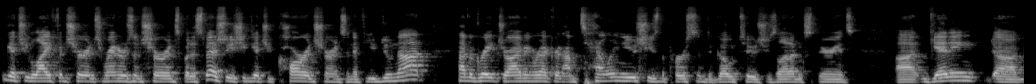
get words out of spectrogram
She get you life insurance, renter's insurance, but especially she get you car insurance. And if you do not have a great driving record, I'm telling you, she's the person to go to. She's a lot of experience uh, getting. Uh,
